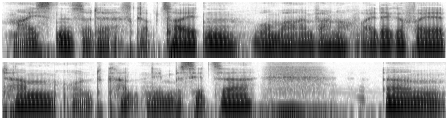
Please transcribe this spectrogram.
Meistens oder es gab Zeiten, wo wir einfach noch weiter gefeiert haben und kannten den Besitzer. Ähm,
